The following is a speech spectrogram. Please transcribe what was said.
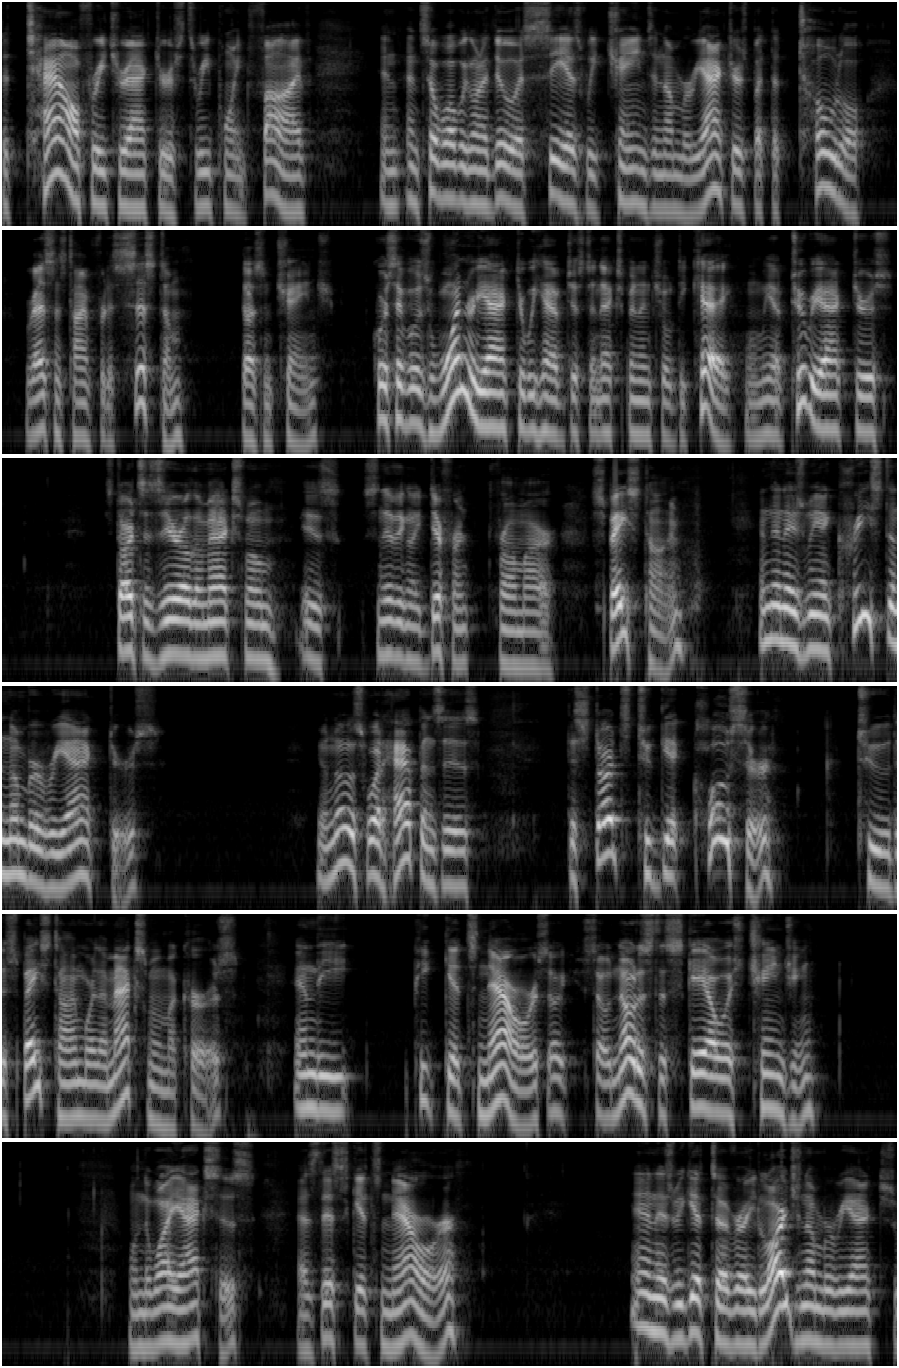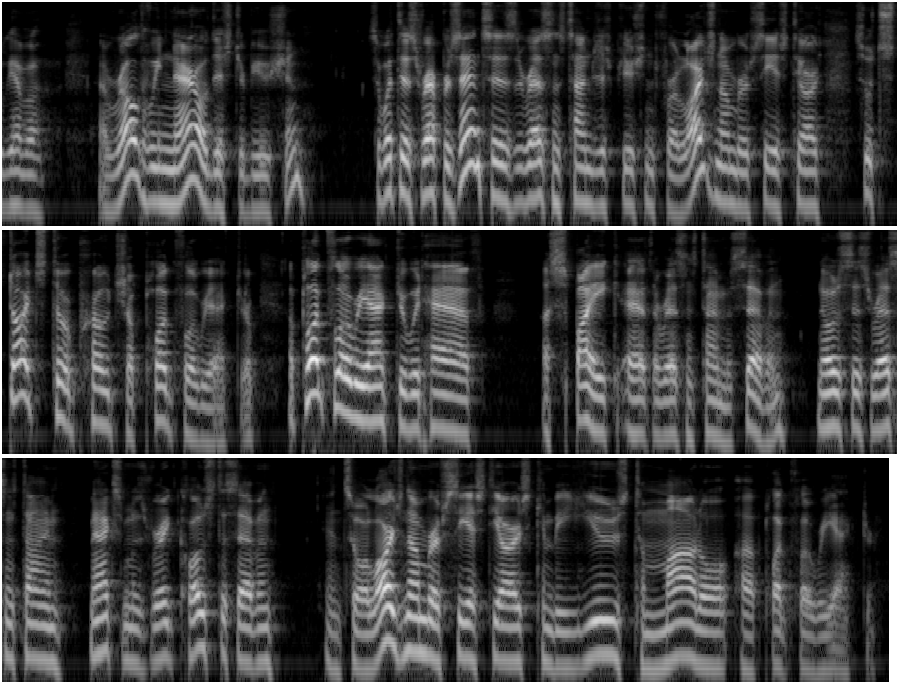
the tau for each reactor is 3.5. And, and so what we're going to do is see as we change the number of reactors, but the total residence time for the system doesn't change. Of course, if it was one reactor, we have just an exponential decay. When we have two reactors, starts at zero, the maximum is significantly different from our space-time. And then as we increase the number of reactors, you'll notice what happens is this starts to get closer to the space-time where the maximum occurs and the peak gets narrower. So so notice the scale is changing on the y-axis as this gets narrower. And as we get to a very large number of reactors we have a, a relatively narrow distribution so what this represents is the residence time distribution for a large number of CSTRs. So it starts to approach a plug flow reactor. A plug flow reactor would have a spike at the residence time of 7. Notice this residence time maximum is very close to 7. And so a large number of CSTRs can be used to model a plug flow reactor.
